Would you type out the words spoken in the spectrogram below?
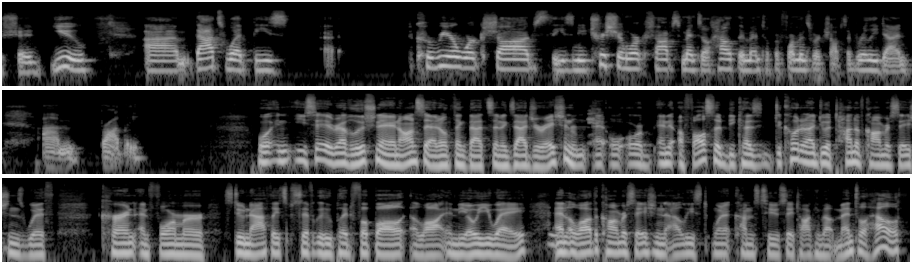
should you. Um, that's what these uh, career workshops these nutrition workshops mental health and mental performance workshops have really done um, broadly well, and you say revolutionary, and honestly, I don't think that's an exaggeration eh, or, or, a falsehood because Dakota and I do a ton of conversations with current and former student athletes, specifically who played football a lot in the OUA, and a lot of the conversation, at least when it comes to say talking about mental health,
